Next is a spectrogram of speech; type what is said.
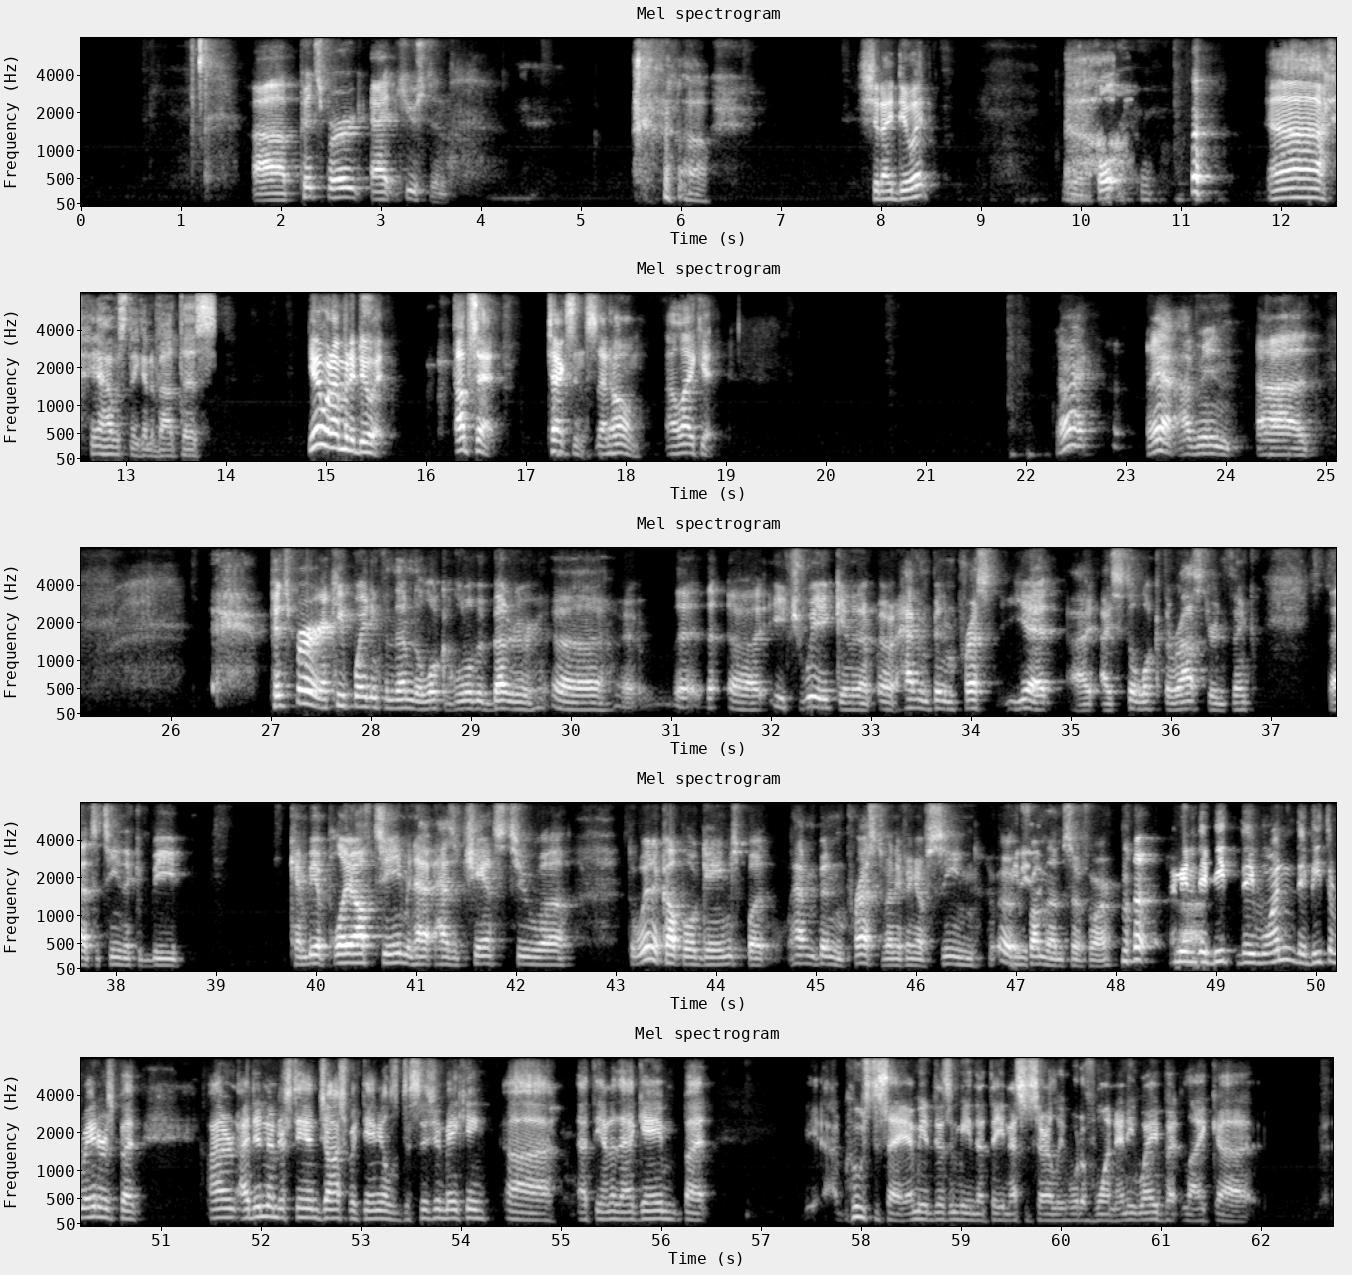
Uh, Pittsburgh at Houston. uh, should I do it? Uh, uh, yeah, I was thinking about this. You know what? I'm going to do it. Upset. Texans at home. I like it. All right. Yeah, I mean, uh, Pittsburgh. I keep waiting for them to look a little bit better. Uh, uh, each week and uh, haven't been impressed yet. I, I still look at the roster and think that's a team that could be can be a playoff team and ha- has a chance to uh, to win a couple of games, but haven't been impressed with anything I've seen uh, from them so far. I mean, they beat they won, they beat the Raiders, but I don't I didn't understand Josh McDaniels' decision making uh, at the end of that game, but who's to say? I mean, it doesn't mean that they necessarily would have won anyway, but like, uh,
